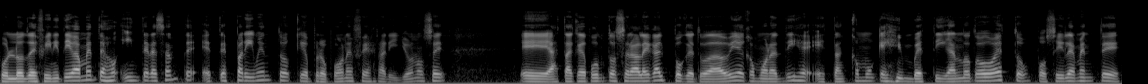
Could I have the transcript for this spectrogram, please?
Por lo definitivamente es interesante este experimento que propone Ferrari. Yo no sé eh, hasta qué punto será legal porque todavía, como les dije, están como que investigando todo esto. Posiblemente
